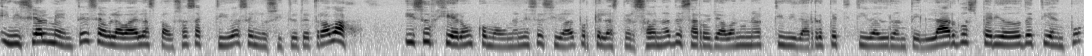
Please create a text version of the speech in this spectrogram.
Inicialmente se hablaba de las pausas activas en los sitios de trabajo y surgieron como una necesidad porque las personas desarrollaban una actividad repetitiva durante largos periodos de tiempo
